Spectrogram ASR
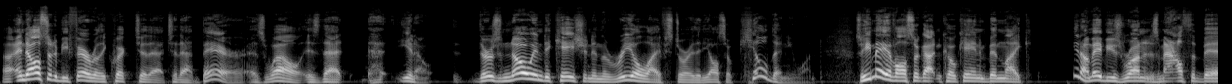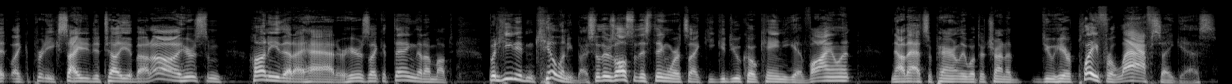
Uh, and also to be fair, really quick to that to that bear as well is that you know there's no indication in the real life story that he also killed anyone. So he may have also gotten cocaine and been like, you know, maybe he's running his mouth a bit, like pretty excited to tell you about, oh, here's some honey that I had, or here's like a thing that I'm up to. But he didn't kill anybody. So there's also this thing where it's like you could do cocaine, you get violent. Now that's apparently what they're trying to do here. Play for laughs, I guess,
